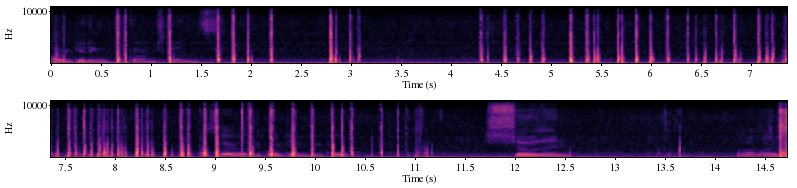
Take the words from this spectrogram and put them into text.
are getting arms guns. Sorry about the clicking, people. So then, I'm not much.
